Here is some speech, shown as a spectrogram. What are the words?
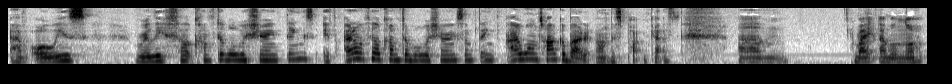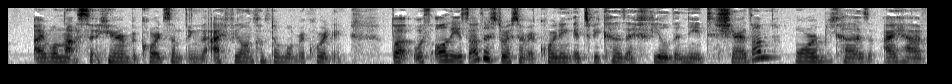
have always really felt comfortable with sharing things. If I don't feel comfortable with sharing something, I won't talk about it on this podcast. Um, right? I will know I will not sit here and record something that I feel uncomfortable recording. But with all these other stories I'm recording, it's because I feel the need to share them or because I have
